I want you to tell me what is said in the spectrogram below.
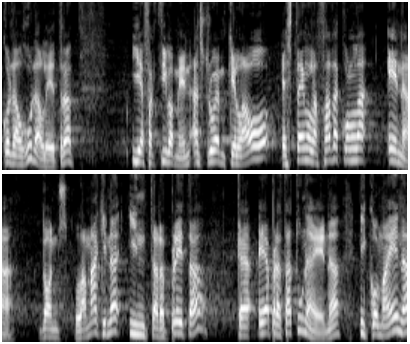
con alguna letra. I, efectivament, ens trobem que la O està enlazada con la N. Doncs la màquina interpreta que he apretat una N i com a N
